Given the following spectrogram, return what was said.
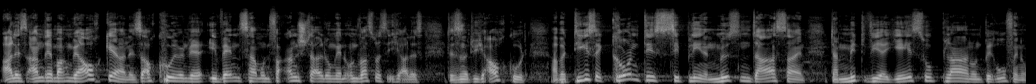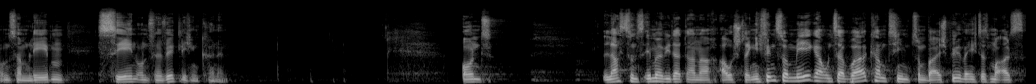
Alles andere machen wir auch gerne. Ist auch cool, wenn wir Events haben und Veranstaltungen und was weiß ich alles. Das ist natürlich auch gut. Aber diese Grunddisziplinen müssen da sein, damit wir Jesu Plan und Beruf in unserem Leben sehen und verwirklichen können. Und lasst uns immer wieder danach ausstrengen. Ich finde es so mega, unser Welcome-Team zum Beispiel, wenn ich das mal als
